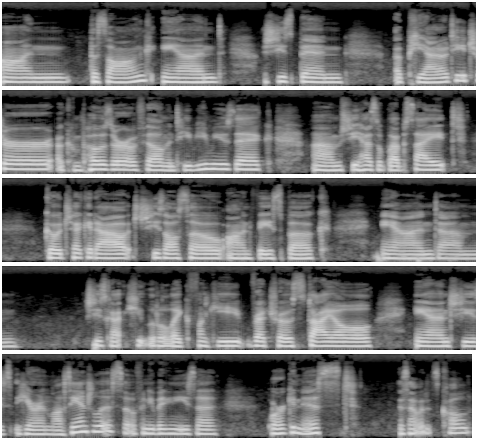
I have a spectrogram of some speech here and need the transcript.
on the song, and she's been a piano teacher, a composer of film and TV music. Um, she has a website. Go check it out. She's also on Facebook, and um, she's got cute little like funky retro style. And she's here in Los Angeles. So if anybody needs a organist, is that what it's called?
